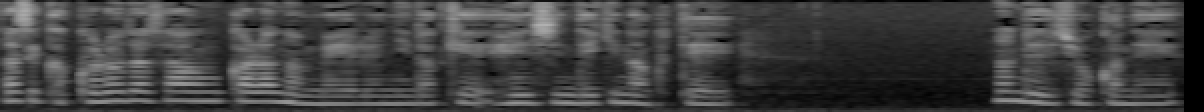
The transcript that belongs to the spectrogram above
なぜか黒田さんからのメールにだけ返信できなくて、なんででしょうかね。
